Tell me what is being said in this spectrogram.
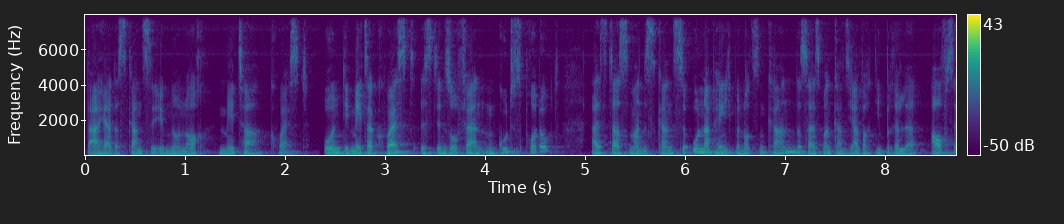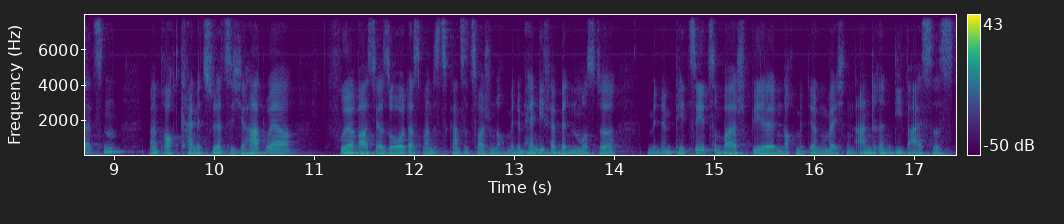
Daher das Ganze eben nur noch Meta Quest. Und die Meta Quest ist insofern ein gutes Produkt, als dass man das Ganze unabhängig benutzen kann. Das heißt, man kann sich einfach die Brille aufsetzen. Man braucht keine zusätzliche Hardware. Früher war es ja so, dass man das Ganze zum Beispiel noch mit einem Handy verbinden musste, mit einem PC zum Beispiel, noch mit irgendwelchen anderen Devices,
